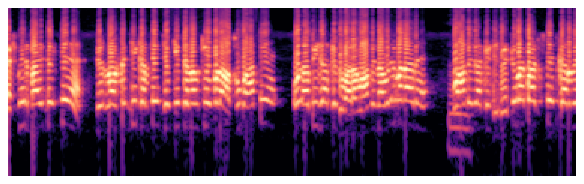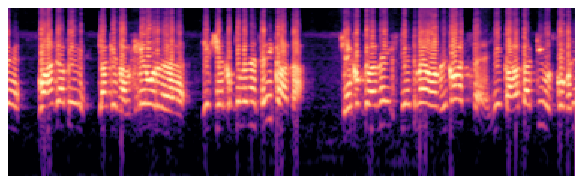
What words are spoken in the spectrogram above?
कश्मीर फ़ाइल देखते हैं फिर नौटंकी करते हैं जेके चैनल के ऊपर आँसू बहाते हैं और अभी जाके दोबारा वहाँ पे नवरे मना रहे हैं। वहाँ पे जाके डिबेटों में पार्टिसिपेट कर रहे हैं। वहाँ जाके जाके नलखे और ये शेख अब्दुल्ला ने सही कहा था। शेख अब्दुल्ला ने एक स्टेट में और रिकॉर्ड है। ये कहा था कि उसको बड़ी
